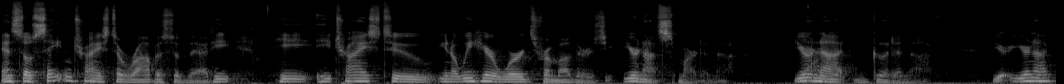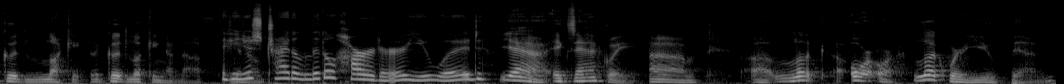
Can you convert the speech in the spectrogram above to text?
And so Satan tries to rob us of that. He he he tries to, you know, we hear words from others, you're not smart enough. You're yeah. not good enough. You're you're not good looking good looking enough. If you, you just know. tried a little harder, you would. Yeah, exactly. Um, uh, look or or look where you've been.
